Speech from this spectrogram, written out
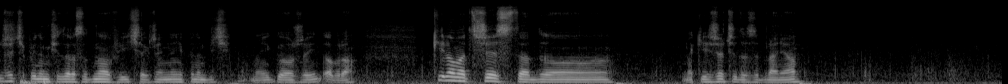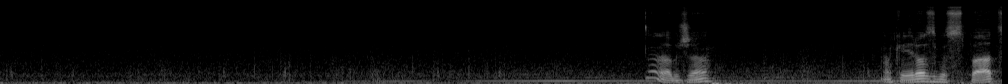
Życie powinno mi się zaraz odnowić, także nie, nie powinno być najgorzej. Dobra. Kilometr 300 do... Jakieś rzeczy do zebrania. No dobrze. Okej, rozgłos spadł.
